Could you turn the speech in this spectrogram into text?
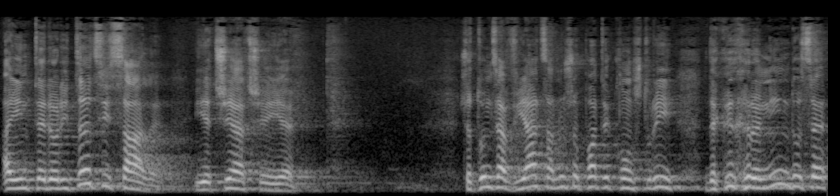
a interiorității sale, e ceea ce e. Și atunci viața nu se poate construi decât hrănindu-se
